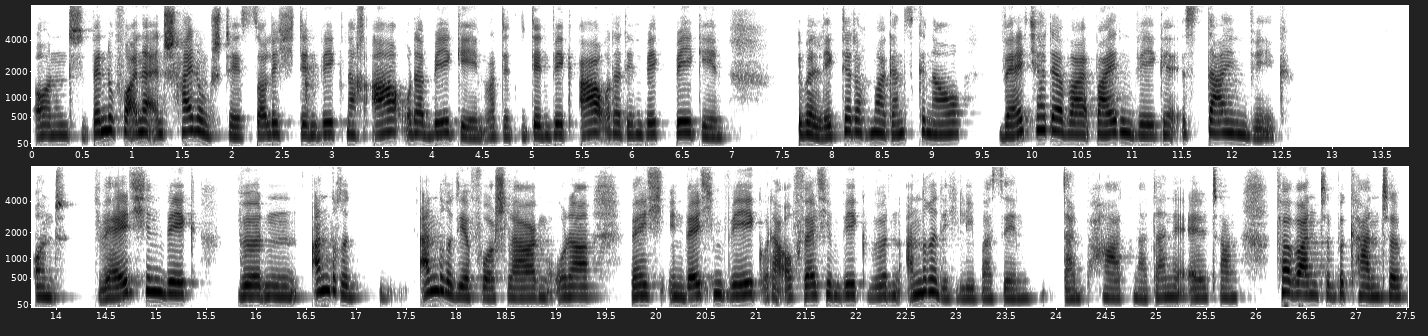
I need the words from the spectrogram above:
Und wenn du vor einer Entscheidung stehst, soll ich den Weg nach A oder B gehen oder den, Weg A oder den Weg B gehen, überleg dir doch mal ganz genau, welcher der beiden Wege ist dein Weg? Und welchen Weg würden andere andere dir vorschlagen oder welch, in welchem Weg oder auf welchem Weg würden andere dich lieber sehen? Dein Partner, deine Eltern, Verwandte, Bekannte,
